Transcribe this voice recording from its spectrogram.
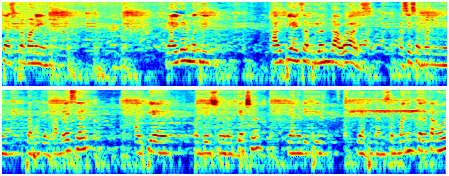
त्याचप्रमाणे रायगडमधील आर पी आयचा बुलंद आवाज असे सन्माननीय Prabhakar Kamble sir R P I Panvel शहर अध्यक्ष यांना देखील या ठिकाणी सन्मानित करत आहोत.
